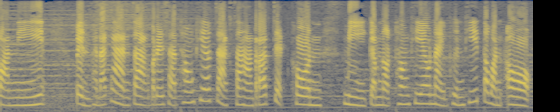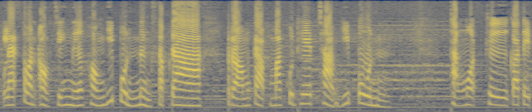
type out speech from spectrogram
วันนี้ เป็นพนักงานจากบริษัทท่องเที่ยวจากสหรัฐ 7 คน มีกำหนดท่องเที่ยวในพื้นที่ตะวันออก และตะวันออกเฉียงเหนือของญี่ปุ่น 1 สัปดาห์ พร้อมกับมักคุเทศชาวญี่ปุ่น ทั้งหมดคือก็ติด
